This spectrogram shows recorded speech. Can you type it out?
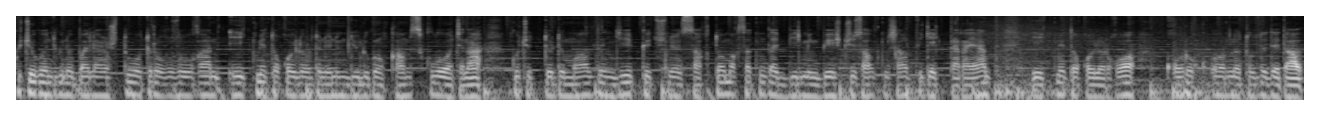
күчөгөндүгүнө байланыштуу отургузулган экме токойлордун өнүмдүүлүгүн камсыз кылуу жана көчөттөрдү малдын жеп кетүүсүнөн сактоо максатында бир миң беш жүз алтымыш алты гектар аянт экме токойлорго корук орнотулду деди ал.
